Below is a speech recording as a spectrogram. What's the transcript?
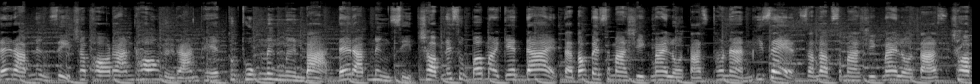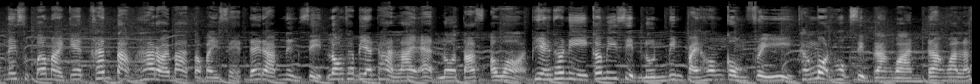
ได้รับ1สิทธิ์เฉพาะร้านทองหรือร้านเพชรทุก ๆ 10,000 บาท ได้รับ1สิทธิ์ช็อปในซูเปอร์มาร์เก็ตได้ แต่ต้องเป็นสมาชิก My Lotus เท่านั้นพิเศษสำหรับสมาชิก My Lotus ช็อปในซูเปอร์มาร์เก็ตขั้นต่ำ 500 บาทต่อใบเสร็จได้รับ 1 สิทธิ์ ลงทะเบียนผ่าน Line แอด Lotus Award เพียงเท่านี้ก็มีสิทธิ์ลุ้นบินไปฮ่องกงฟรี ทั้งหมด 60 รางวัล รางวัลละ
